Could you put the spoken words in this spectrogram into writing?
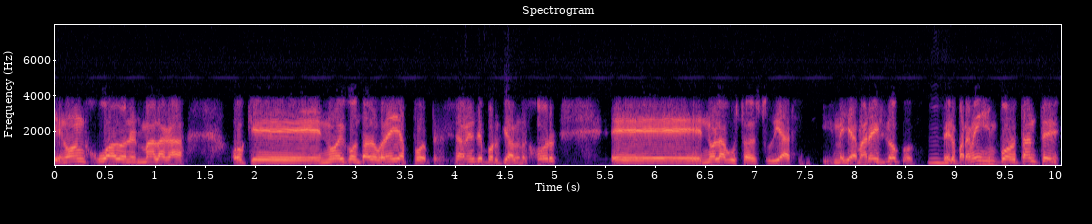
que no han jugado en el Málaga o que no he contado con ellas precisamente porque a lo mejor eh, no le ha gustado estudiar. Y me llamaréis loco. Pero para mí es importante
